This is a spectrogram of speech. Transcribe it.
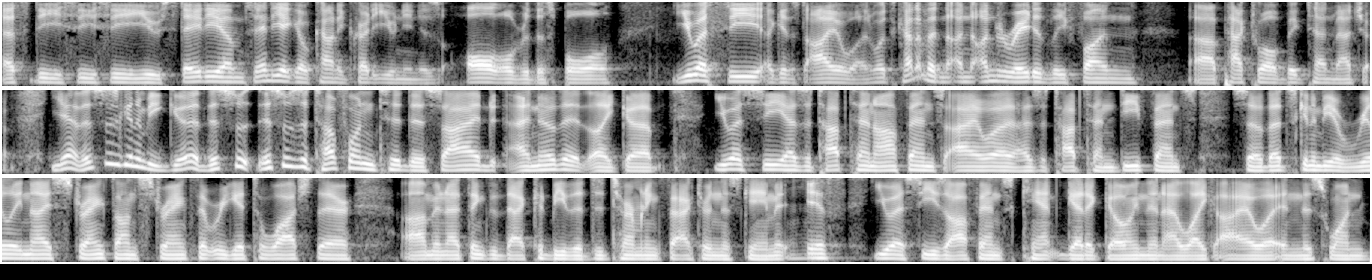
SDCCU Stadium. San Diego County Credit Union is all over this bowl. USC against Iowa, and what's kind of an, an underratedly fun uh, Pac-12 Big Ten matchup. Yeah, this is going to be good. This was this was a tough one to decide. I know that like uh, USC has a top ten offense, Iowa has a top ten defense, so that's going to be a really nice strength on strength that we get to watch there. Um, and I think that that could be the determining factor in this game. Mm-hmm. If USC's offense can't get it going, then I like Iowa in this one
